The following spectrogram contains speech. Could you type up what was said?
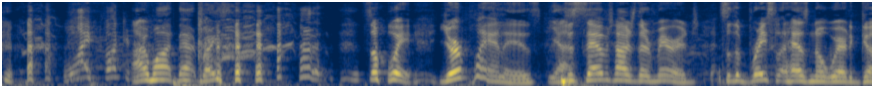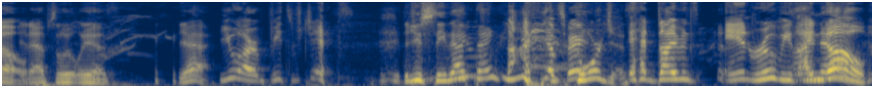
Why fuck? I want that bracelet. So wait, your plan is Yes. to sabotage their marriage so the bracelet has nowhere to go. it absolutely is. Yeah. You are a piece of shit. Did you see that thing? it's gorgeous. It had diamonds and rubies. I, I know. know.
